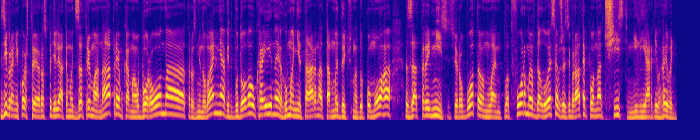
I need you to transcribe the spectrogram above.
Зібрані кошти розподілятимуть за трьома напрямками: оборона та розмінування, відбудова України, гуманітарна та медична допомога. За три місяці роботи онлайн-платформи вдалося вже зібрати понад 6 мільярдів гривень.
